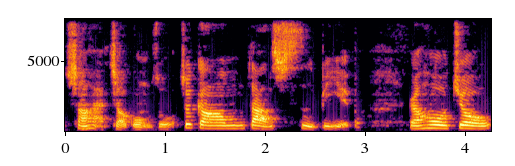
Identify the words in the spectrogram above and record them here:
上海找工作，就刚刚大四毕业吧，然后就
